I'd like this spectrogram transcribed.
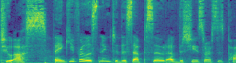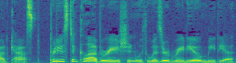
to us. Thank you for listening to this episode of the She Sources podcast, produced in collaboration with Wizard Radio Media.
